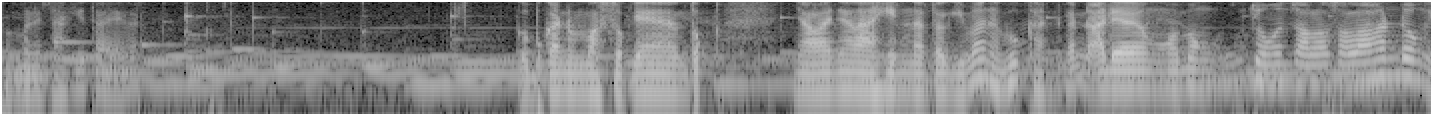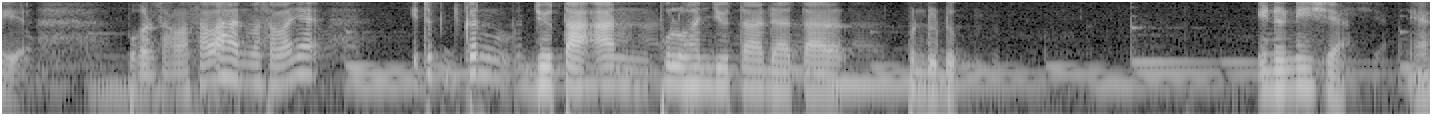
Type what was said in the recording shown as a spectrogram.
pemerintah kita ya kan? Gue bukan masuknya untuk nyalah-nyalahin atau gimana? Bukan. Kan ada yang ngomong jangan salah-salahan dong. Ya bukan salah-salahan masalahnya itu kan jutaan puluhan juta data penduduk Indonesia ya.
